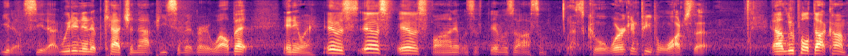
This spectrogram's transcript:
you know see that. We didn't end up catching that piece of it very well, but anyway, it was it was it was fun. It was it was awesome. That's cool. Where can people watch that? Uh, leupold.com.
